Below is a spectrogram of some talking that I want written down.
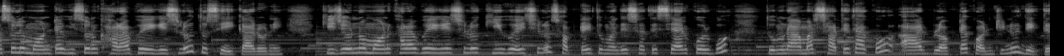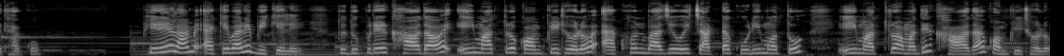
আসলে মনটা ভীষণ খারাপ হয়ে গেছিল তো সেই কারণে। কী জন্য মন খারাপ হয়ে গেছিল, কি হয়েছিল, সবটাই তোমাদের সাথে শেয়ার করব। তোমরা আমার সাথে থাকো আর ব্লগটা কন্টিনিউ দেখতে থাকো। ফিরে এলাম একেবারে বিকেলে। তো দুপুরের খাওয়া দাওয়া এই মাত্র কমপ্লিট হলো। এখন বাজে ওই চারটা কুড়ি মতো। এই মাত্র আমাদের খাওয়া দাওয়া কমপ্লিট হলো।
